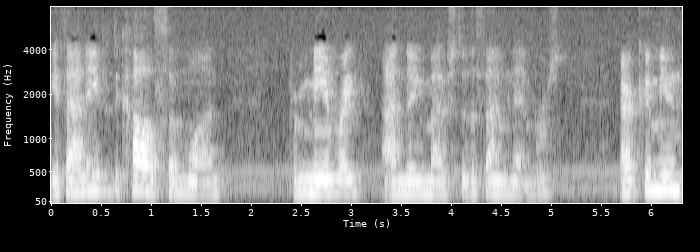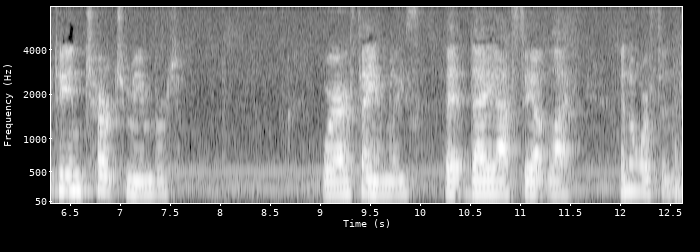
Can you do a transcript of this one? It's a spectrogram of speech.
If I needed to call someone from memory, I knew most of the phone numbers. Our community and church members were our families. That day I felt like an orphan.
